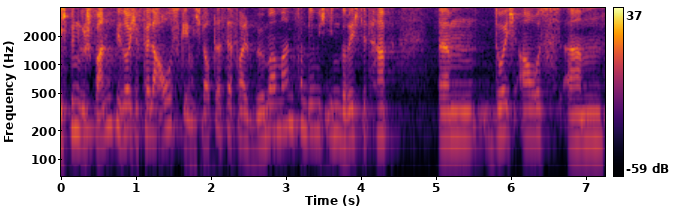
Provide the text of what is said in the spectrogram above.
Ich bin gespannt, wie solche Fälle ausgehen. Ich glaube, dass der Fall Böhmermann, von dem ich Ihnen berichtet habe, ähm, durchaus ähm,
